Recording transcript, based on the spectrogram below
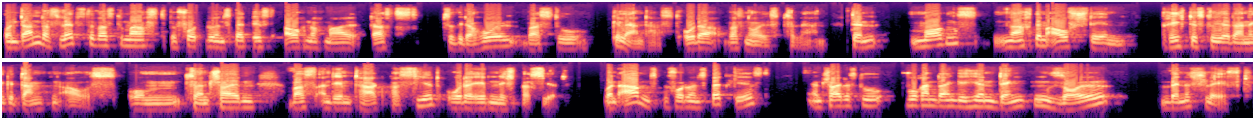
Und dann das Letzte, was du machst, bevor du ins Bett gehst, auch nochmal das zu wiederholen, was du gelernt hast oder was Neues zu lernen. Denn morgens nach dem Aufstehen richtest du ja deine Gedanken aus, um zu entscheiden, was an dem Tag passiert oder eben nicht passiert. Und abends, bevor du ins Bett gehst, entscheidest du, woran dein Gehirn denken soll, wenn es schläft.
